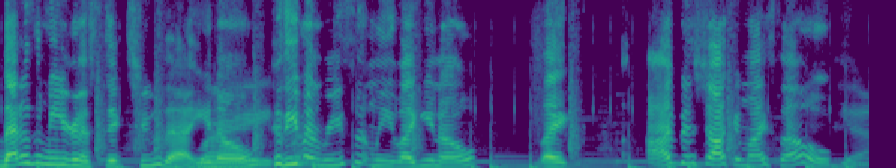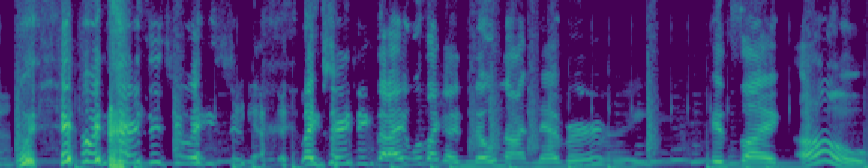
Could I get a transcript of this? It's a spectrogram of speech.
that doesn't mean you're gonna stick to that. You know, Right, because even recently, like you know, like I've been shocking myself yeah. with, with certain situations, yeah. like certain things that I was like a no, not never. Right. It's like, oh.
